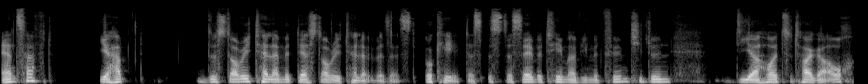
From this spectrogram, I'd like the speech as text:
Ernsthaft? Ihr habt The Storyteller mit der Storyteller übersetzt. Okay, das ist dasselbe Thema wie mit Filmtiteln, die ja heutzutage auch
